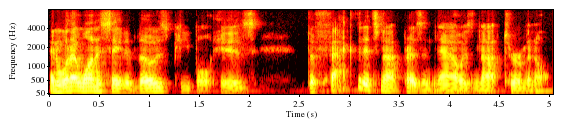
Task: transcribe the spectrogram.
And what I want to say to those people is, the fact that it's not present now is not terminal.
